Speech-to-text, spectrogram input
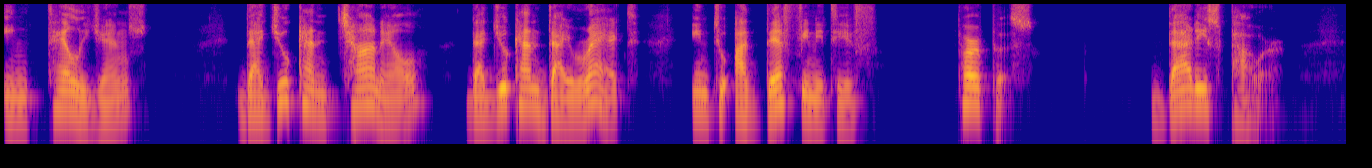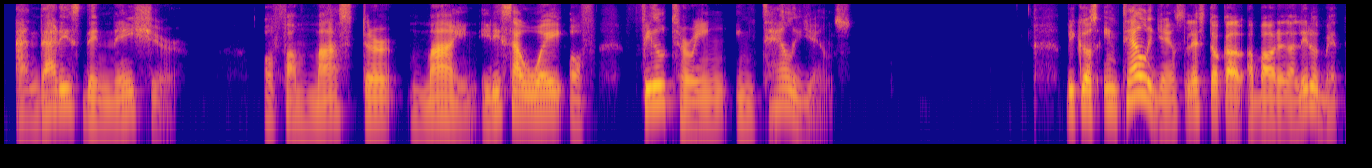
intelligence that you can channel, that you can direct into a definitive purpose. That is power. And that is the nature of a master mind. It is a way of filtering intelligence. Because intelligence, let's talk about it a little bit,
